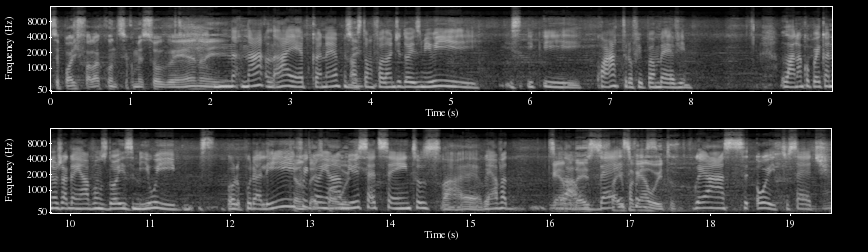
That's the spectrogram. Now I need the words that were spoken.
Você pode falar quando você começou ganhando e. Na, na, na época, né? Nós Sim. estamos falando de 2004, eu fui para Ambev. Lá na Copercana eu já ganhava uns 2 mil e por, por ali Que e fui 10 ganhar pra oito. 1.700 lá. É, eu ganhava, sei Ganhava lá, 10, uns 10 saiu foi- ganhar 8. Ganhar 8, 7.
